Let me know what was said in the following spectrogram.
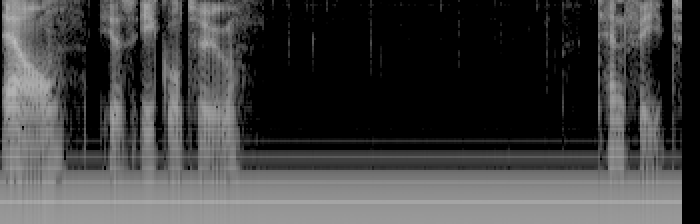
L is equal to 10 feet,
